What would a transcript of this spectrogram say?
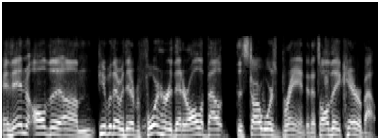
and then all the um, people that were there before her that are all about the Star Wars brand, and that's all they care about.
